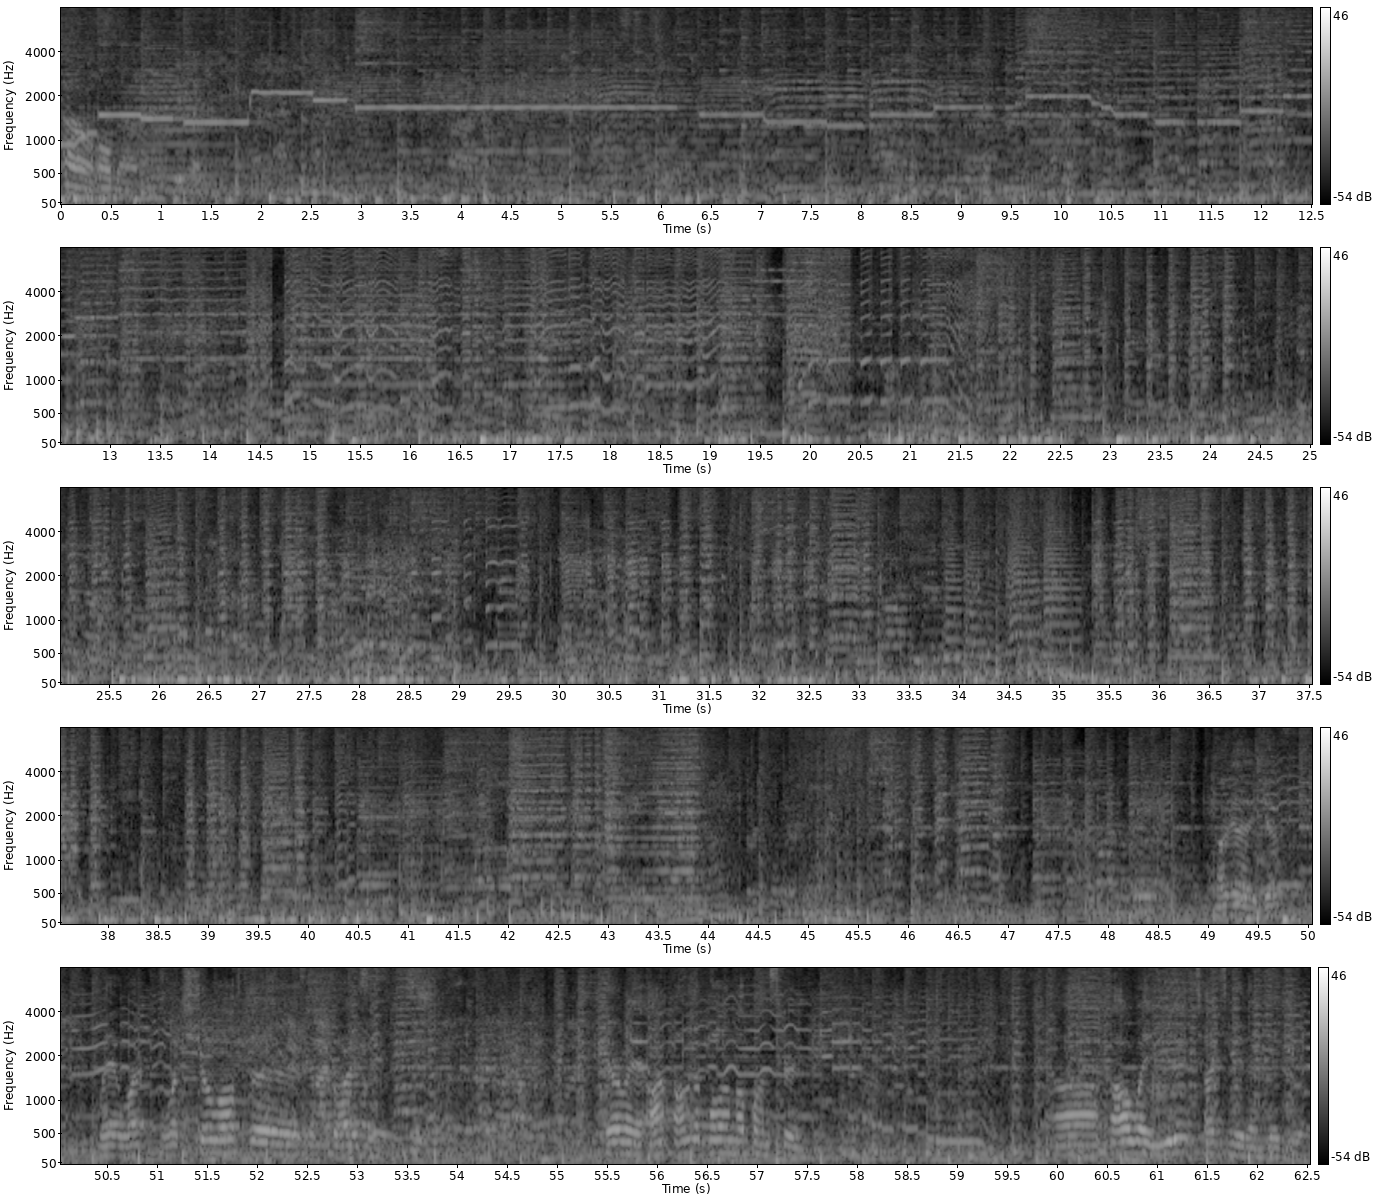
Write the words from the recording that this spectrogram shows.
Oh, hold on. Okay, give. Wait, what? Let's show off the, the prizes. Here, wait. I'm, I'm gonna pull them up on screen. Uh, oh wait, you didn't text me then, did you?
